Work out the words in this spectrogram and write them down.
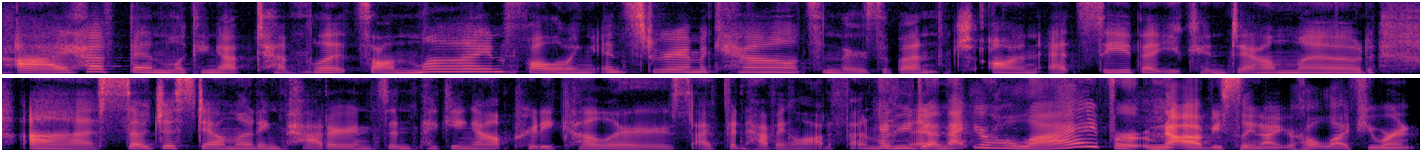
I have been looking up templates online, following Instagram accounts, and there's a bunch on Etsy that you can download. Uh, so just downloading patterns and picking out pretty colors. I've been having a lot of fun. Have you it. done that your whole life, or not? Obviously, not your whole life. You weren't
